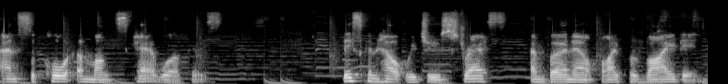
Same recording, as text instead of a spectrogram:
and support amongst care workers. This can help reduce stress and burnout by providing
